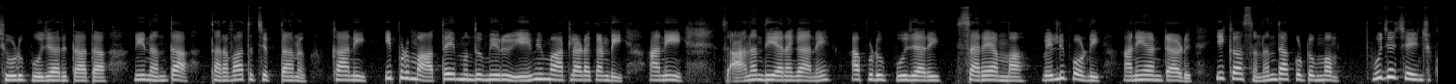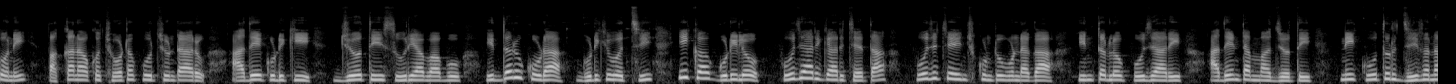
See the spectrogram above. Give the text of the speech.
చూడు పూజారి తాత నేనంతా తర్వాత చెప్తాను. కానీ ఇప్పుడు మా అత్తయ్య ముందు మీరు ఏమీ మాట్లాడకండి అని ఆనంది అనగానే అప్పుడు పూజారి సరే అమ్మా వెళ్ళిపోండి అని అంటాడు. ఇక సునంద కుటుంబం పూజ చేయించుకొని పక్కన ఒక చోట కూర్చుంటారు. అదే గుడికి జ్యోతి సూర్యాబాబు ఇద్దరూ కూడా గుడికి వచ్చి ఇక గుడిలో పూజారి గారి చేత పూజ చేయించుకుంటూ ఉండగా ఇంతలో పూజారి అదేంటమ్మా జ్యోతి? నీ కూతురు జీవన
